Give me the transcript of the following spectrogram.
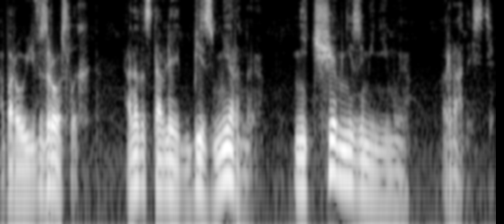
а порой и взрослых, она доставляет безмерную, ничем не заменимую радость.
